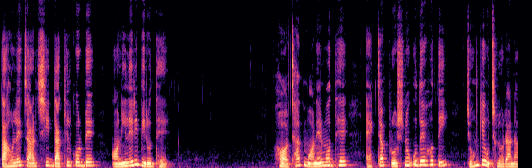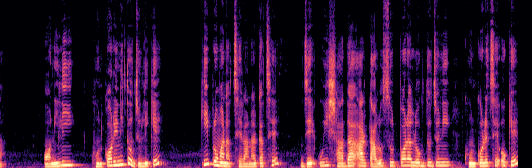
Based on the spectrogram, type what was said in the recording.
তাহলে চার্জশিট দাখিল করবে অনিলেরই বিরুদ্ধে। হঠাৎ মনের মধ্যে একটা প্রশ্ন উদয় হতেই চমকে উঠল রানা। অনিলই খুন করেনি তো জুলিকে? কি প্রমাণ আছে রানার কাছে যে ওই সাদা আর কালো স্যুট পরা লোক দুজনই খুন করেছে ওকে?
